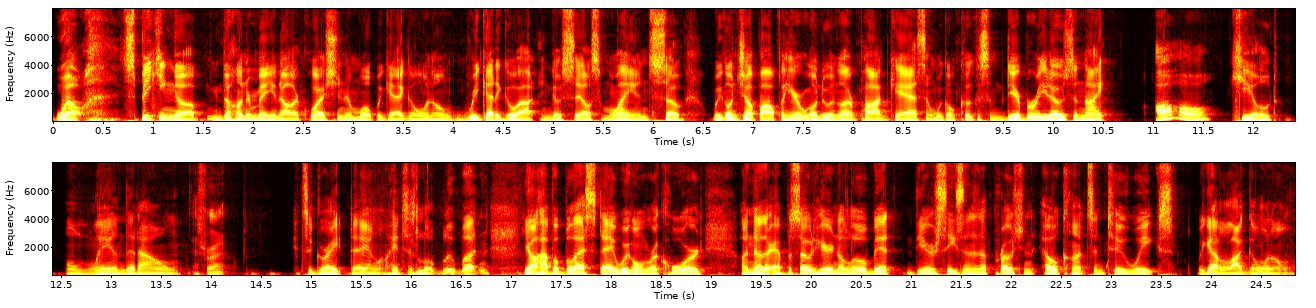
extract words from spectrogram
Well, speaking of the hundred million dollar question and what we got going on, we got to go out and go sell some land. So we're gonna jump off of here. We're gonna do another podcast, and we're gonna cook us some deer burritos tonight, all killed on land that I own. That's right. It's a great day. I'm gonna hit this little blue button. Y'all have a blessed day. We're gonna record another episode here in a little bit. Deer season is approaching. Elk hunts in two weeks. We got a lot going on.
